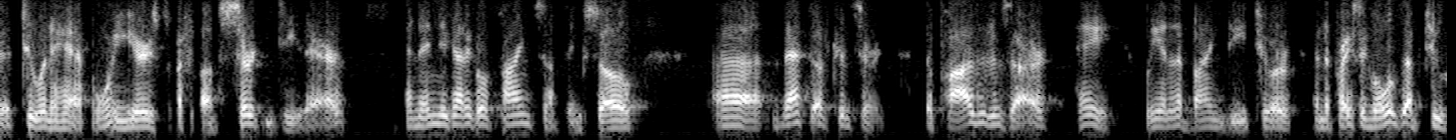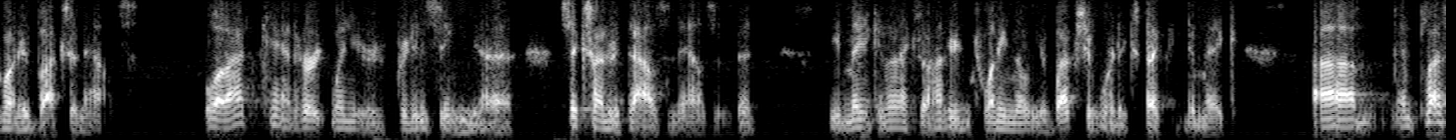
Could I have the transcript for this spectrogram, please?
uh, two and a half more years of, of certainty there and then you got to go find something. So uh, that's of concern. The positives are, hey, we ended up buying Detour, and the price of gold's up 200 bucks an ounce. Well, that can't hurt when you're producing uh, 600,000 ounces. That you're making an extra 120 million bucks you weren't expecting to make. Um, and plus,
